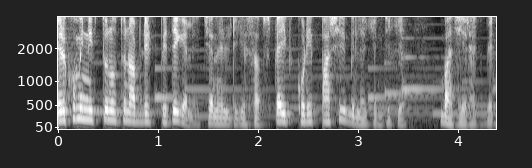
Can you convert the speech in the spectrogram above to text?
এরকমই নিত্য নতুন আপডেট পেতে গেলে চ্যানেলটিকে সাবস্ক্রাইব করে পাশের বেলাইকেনটিকে বাজিয়ে রাখবেন।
